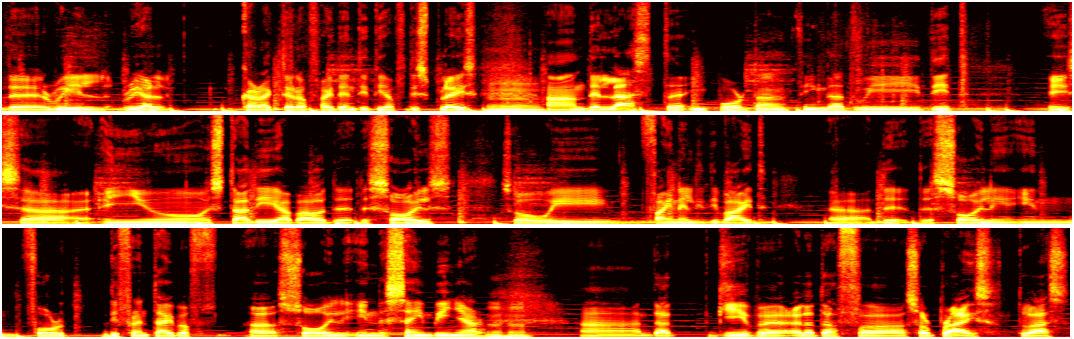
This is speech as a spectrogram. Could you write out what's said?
the real real character of identity of this place. And the last uh, important thing that we did is uh, a new study about the, the soils. So we finally divide uh, the, the soil in, in four different type of uh, soil in the same vineyard. Uh, that give uh, a lot of surprise to us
